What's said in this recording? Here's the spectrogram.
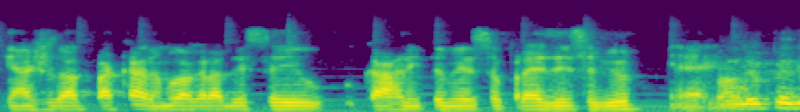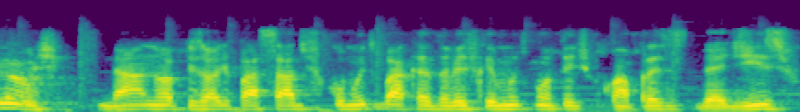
Tem ajudado pra caramba. Eu agradeço aí o Carlinhos também a sua presença, viu? É, Valeu, Pedrão. no episódio passado ficou muito bacana também, fiquei muito contente com a presença do Edísio.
